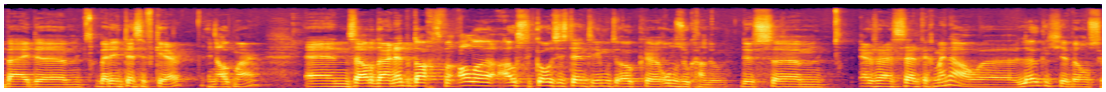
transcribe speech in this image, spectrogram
bij, de, bij de intensive care in Alkmaar. En ze hadden daar net bedacht van alle oudste co-assistenten die moeten ook uh, onderzoek gaan doen. Dus um, er zijn, ze zeiden tegen mij, nou uh, leuk dat je bij ons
